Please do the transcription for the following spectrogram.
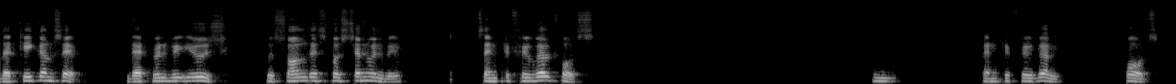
The key concept that will be used to solve this question will be centrifugal force. Hmm. Centrifugal force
